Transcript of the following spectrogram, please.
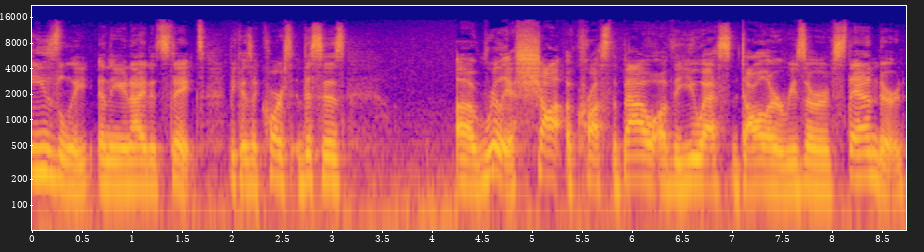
easily in the United States? Because, of course, this is uh, really a shot across the bow of the US dollar reserve standard.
